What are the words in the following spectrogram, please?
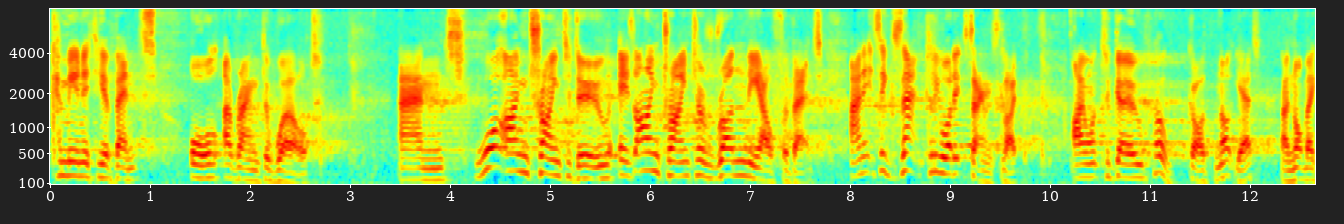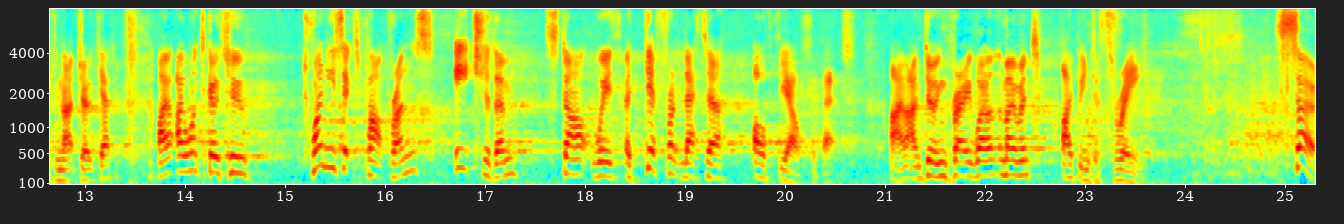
community events all around the world. And what I'm trying to do is I'm trying to run the alphabet. And it's exactly what it sounds like. I want to go, oh God, not yet. I'm not making that joke yet. I, I want to go to 26 park runs. Each of them start with a different letter of the alphabet. I'm, I'm doing very well at the moment. I've been to three. So,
